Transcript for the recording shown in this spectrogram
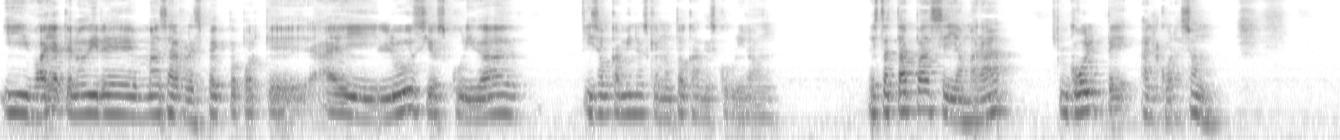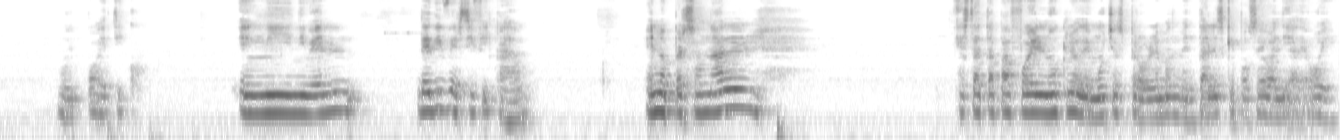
Y vaya que no diré más al respecto porque hay luz y oscuridad y son caminos que no tocan descubrir aún. Esta etapa se llamará golpe al corazón. Muy poético. En mi nivel de diversificado, en lo personal, esta etapa fue el núcleo de muchos problemas mentales que poseo al día de hoy.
